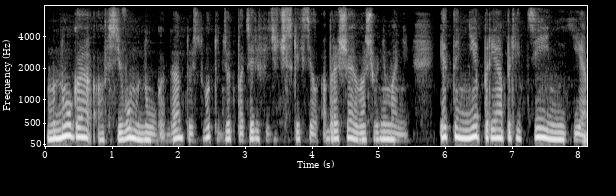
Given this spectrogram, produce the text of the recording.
много, а, всего много. Да? То есть вот идет потеря физических сил. Обращаю ваше внимание, это не приобретение.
